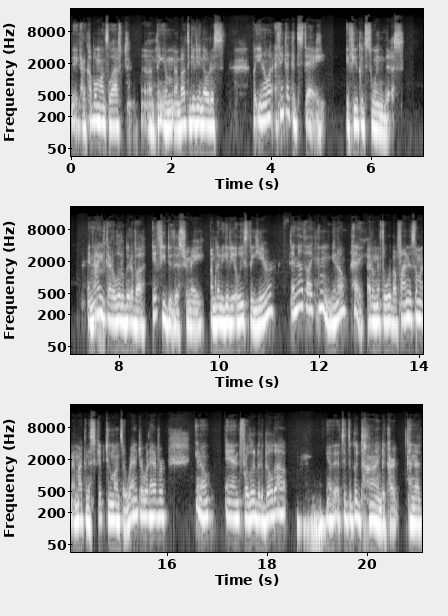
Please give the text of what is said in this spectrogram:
Got a couple months left. I'm thinking I'm about to give you notice, but you know what? I think I could stay if you could swing this. And now hmm. you've got a little bit of a, if you do this for me, I'm going to give you at least a year. And now they're like, hmm, you know, hey, I don't have to worry about finding someone. I'm not going to skip two months of rent or whatever, you know. And for a little bit of build out, you know, it's, it's a good time to kind of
